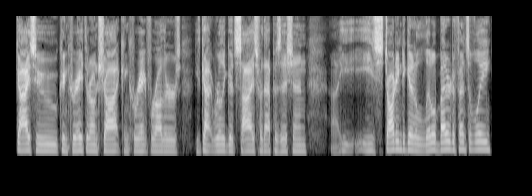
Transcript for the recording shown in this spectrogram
Guys who can create their own shot, can create for others. He's got really good size for that position. Uh, he, he's starting to get a little better defensively.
